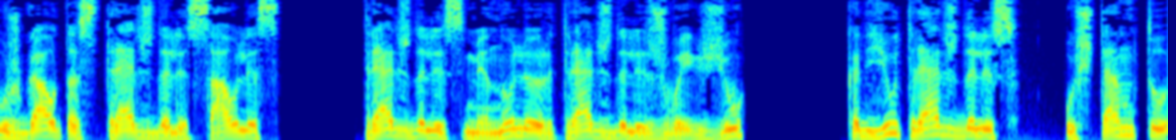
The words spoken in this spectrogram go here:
užgautas trečdalis saulės, trečdalis mėnulio ir trečdalis žvaigždžių, kad jų trečdalis užtemtų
